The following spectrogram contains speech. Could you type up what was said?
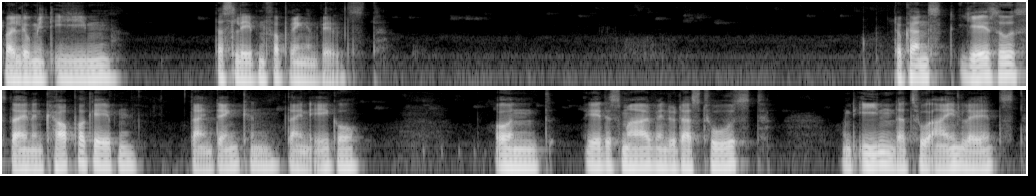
weil du mit ihm das Leben verbringen willst. Du kannst Jesus deinen Körper geben, dein Denken, dein Ego. Und jedes Mal, wenn du das tust und ihn dazu einlädst,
